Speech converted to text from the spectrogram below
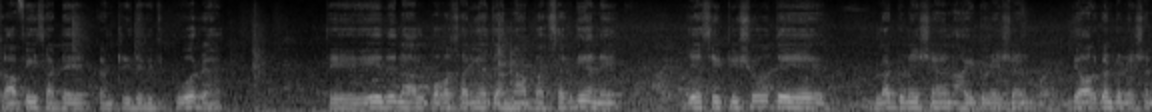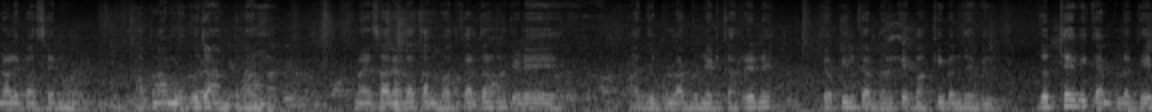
ਕਾਫੀ ਸਾਡੇ ਕੰਟਰੀ ਦੇ ਵਿੱਚ ਪੂਅਰ ਹੈ। ਤੇ ਇਹਦੇ ਨਾਲ ਬਹੁਤ ਸਾਰੀਆਂ ਜਾਨਾਂ ਬਚ ਸਕਦੀਆਂ ਨੇ। ਜੇ ਅਸੀਂ ਟਿਸ਼ੂ ਤੇ ਬਲੱਡ ਡੋਨੇਸ਼ਨ ਆਈ ਡੋਨੇਸ਼ਨ ਤੇ ਆਰਗਨ ਡੋਨੇਸ਼ਨ ਵਾਲੇ ਪਾਸੇ ਨੂੰ ਆਪਣਾ ਰੁਝਾਨ ਬਣਾਈਏ। ਮੈਂ ਸਾਰਿਆਂ ਦਾ ਧੰਨਵਾਦ ਕਰਦਾ ਹਾਂ ਜਿਹੜੇ ਅੱਜ ਬਲੱਡ ਡੋਨੇਟ ਕਰ ਰਹੇ ਨੇ ਤੇ ਅਪੀਲ ਕਰਦਾ ਕਿ ਬਾਕੀ ਬੰਦੇ ਵੀ ਜਿੱਥੇ ਵੀ ਕੈਂਪ ਲੱਗੇ,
